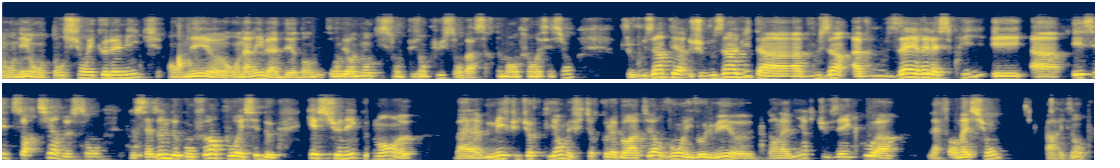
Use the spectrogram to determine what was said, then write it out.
on est en tension économique, on, est, euh, on arrive dans des environnements qui sont de plus en plus, on va certainement rentrer en récession. Je vous, je vous invite à vous, à vous aérer l'esprit et à essayer de sortir de, son, de sa zone de confort pour essayer de questionner comment euh, bah, mes futurs clients, mes futurs collaborateurs vont évoluer euh, dans l'avenir. Tu faisais écho à la formation, par exemple.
